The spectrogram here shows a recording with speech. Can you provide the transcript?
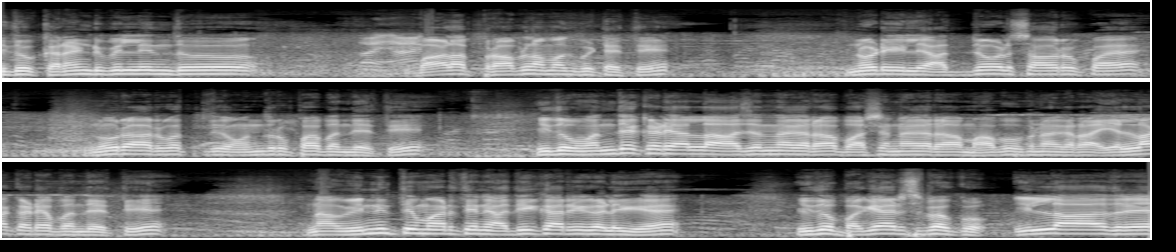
ಇದು ಕರೆಂಟ್ ಬಿಲ್ಲಿಂದು ಭಾಳ ಪ್ರಾಬ್ಲಮ್ ಆಗಿಬಿಟ್ಟೈತಿ. ನೋಡಿ ಇಲ್ಲಿ ಹದಿನೇಳು ಸಾವಿರ ರೂಪಾಯಿ ನೂರ ಅರವತ್ತು ಒಂದು ರೂಪಾಯಿ ಬಂದೈತಿ. ಇದು ಒಂದೇ ಕಡೆ ಅಲ್ಲ ಆಜನಗರ ಭಾಷಾನಗರ ಮಹಬೂಬ್ ನಗರ ಎಲ್ಲ ಕಡೆ ಬಂದೈತಿ. ನಾವು ವಿನಂತಿ ಮಾಡ್ತೀನಿ ಅಧಿಕಾರಿಗಳಿಗೆ ಇದು ಬಗೆಹರಿಸಬೇಕು. ಇಲ್ಲ ಆದರೆ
